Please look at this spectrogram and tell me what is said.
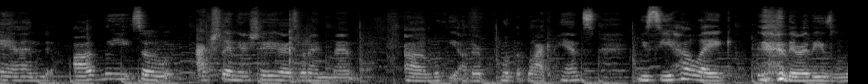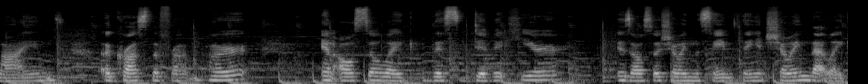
and oddly, so actually I'm gonna show you guys what I meant um, with the other, with the black pants. You see how like there are these lines across the front part and also like this divot here is also showing the same thing. It's showing that like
